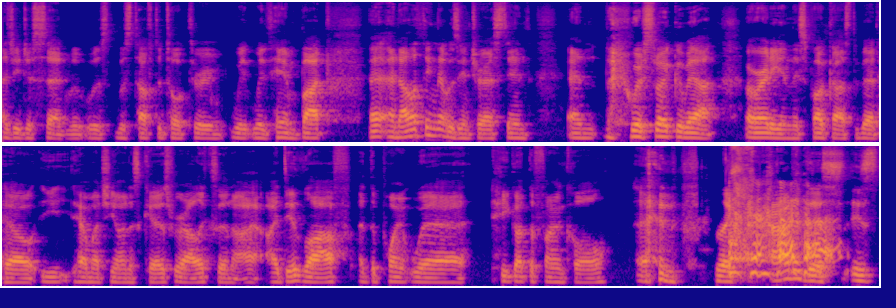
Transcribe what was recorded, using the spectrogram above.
as you just said, it was was tough to talk through with, with him. But another thing that was interesting, and we've spoke about already in this podcast about how how much Giannis cares for Alex, and I, I did laugh at the point where he got the phone call and like how did this is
